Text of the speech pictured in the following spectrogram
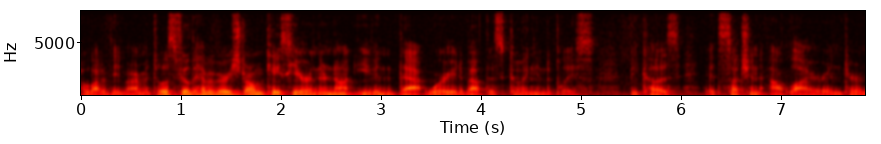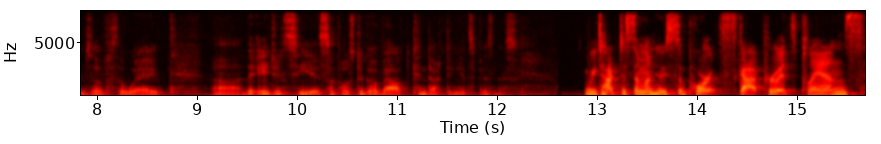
a lot of the environmentalists feel they have a very strong case here and they're not even that worried about this going into place because it's such an outlier in terms of the way uh, the agency is supposed to go about conducting its business. We talked to someone who supports Scott Pruitt's plans.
